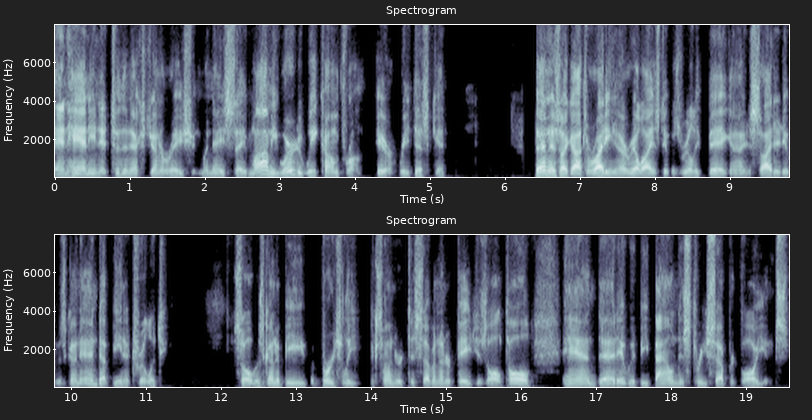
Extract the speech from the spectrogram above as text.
and handing it to the next generation when they say, Mommy, where did we come from? Here, read this, kid. Then, as I got to writing, I realized it was really big, and I decided it was going to end up being a trilogy. So it was going to be virtually 600 to 700 pages all told, and that it would be bound as three separate volumes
